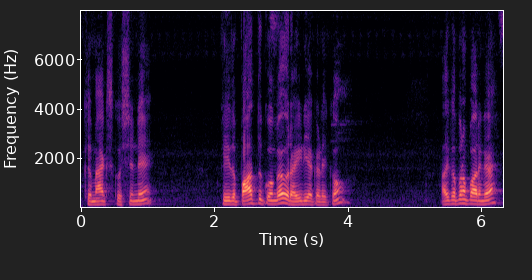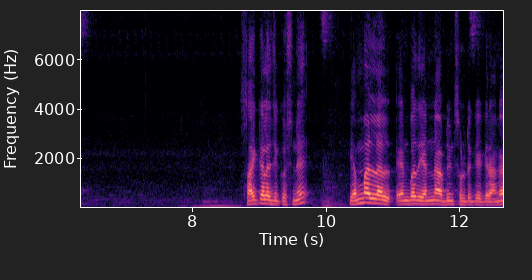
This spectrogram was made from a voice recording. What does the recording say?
ஓகே மேக்ஸ் கொஷின்னு ஓகே இதை பார்த்துக்கோங்க. ஒரு ஐடியா கிடைக்கும். அதுக்கப்புறம் பாருங்கள் சைக்காலஜி கொஷினு எம்எல்எல் என்பது என்ன அப்படின்னு சொல்லிட்டு கேட்குறாங்க.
